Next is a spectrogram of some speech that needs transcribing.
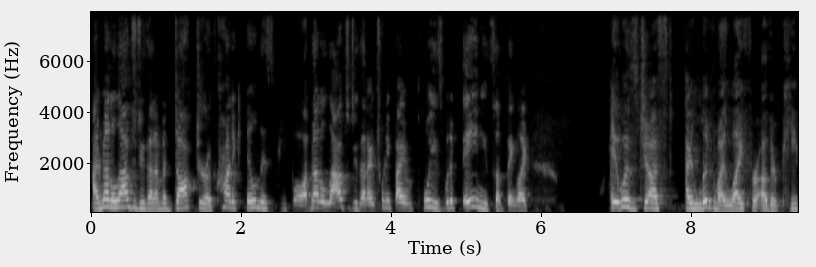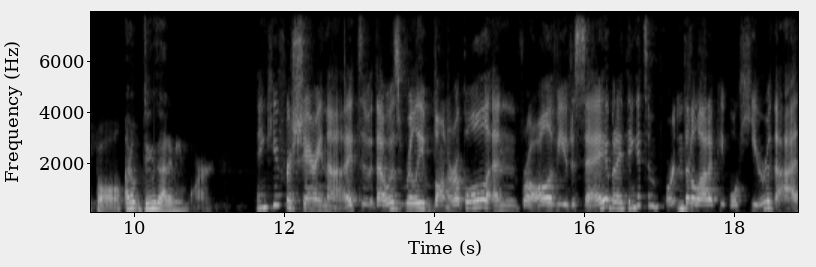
I'm not allowed to do that. I'm a doctor of chronic illness people. I'm not allowed to do that. I have 25 employees. What if they need something? Like it was just, I lived my life for other people. I don't do that anymore. Thank you for sharing that. It's, that was really vulnerable and raw of you to say, but I think it's important that a lot of people hear that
